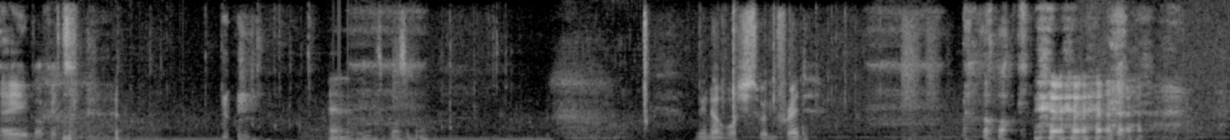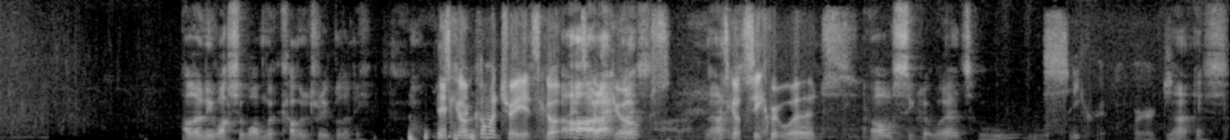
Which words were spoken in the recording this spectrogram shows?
Hey, buckets. Anything is possible. We don't watch swim, Fred. I'll only watch the one with commentary, bloody. It's got commentary. It's got, Oh, it's got alright, jokes. Nice. It's got secret words. Oh, secret words. Ooh, Secret words. nice.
